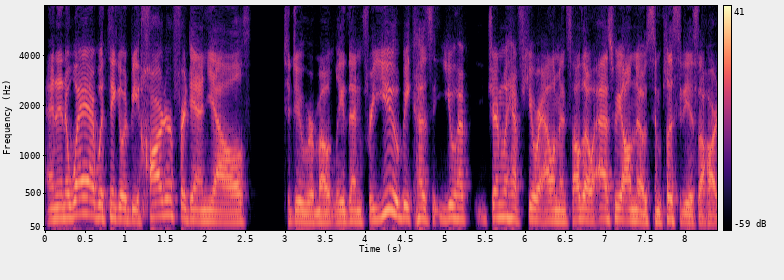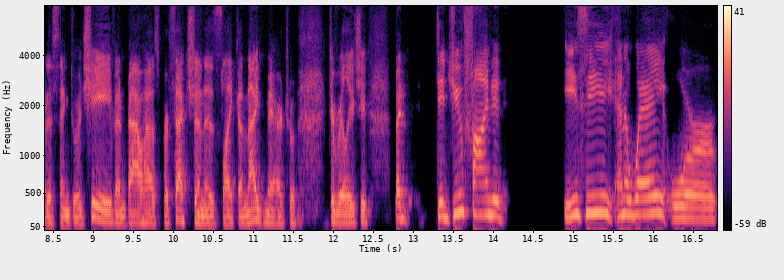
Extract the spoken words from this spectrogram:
And in a way, I would think it would be harder for Danielle to do remotely than for you because you have generally have fewer elements. Although, as we all know, simplicity is the hardest thing to achieve, and Bauhaus perfection is like a nightmare to to really achieve. But did you find it easy in a way, or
